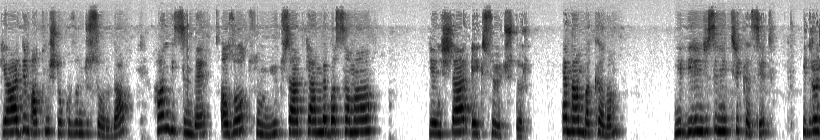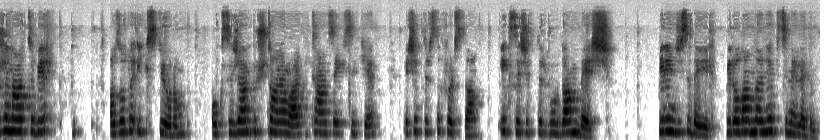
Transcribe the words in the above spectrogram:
Geldim 69. soruda. Hangisinde azotun yükseltgenme basamağı gençler eksi 3'tür? Hemen bakalım. Birincisi nitrik asit. Hidrojen artı 1. Azota x diyorum. Oksijen 3 tane var. Bir tanesi eksi 2. Eşittir sıfırsa x eşittir buradan 5. Birincisi değil. Bir olanların hepsini eledim.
